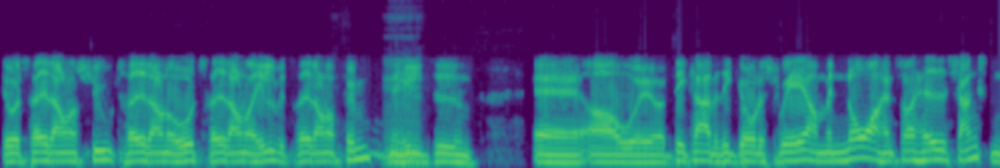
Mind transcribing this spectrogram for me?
Det var tredje down og 7, tredje down og 8, tredje down og 11, tredje down og 15 Mhm. mm. hele tiden. Øh, og øh, det er klart, at det gjorde det sværere, men når han så havde chancen,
